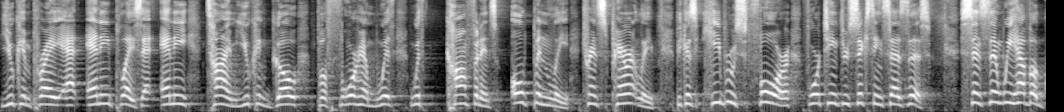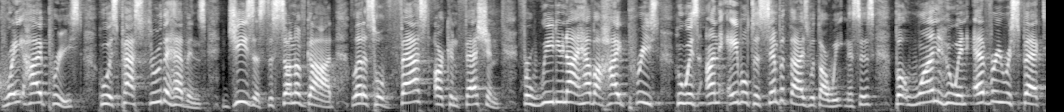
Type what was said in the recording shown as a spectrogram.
you can pray at any place, at any time. You can go before Him with, with confidence, openly, transparently. Because Hebrews 4 14 through 16 says this since then, we have a great high priest who has passed through the heavens, Jesus, the Son of God. Let us hold fast our confession, for we do not have a high priest who is unable to sympathize with our weaknesses, but one who in every respect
